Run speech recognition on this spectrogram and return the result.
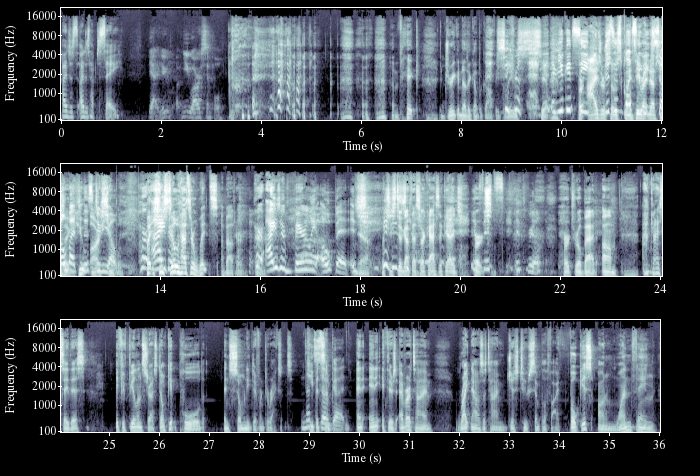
I just I just have to say, Yeah, you you are simple. Vic, drink another cup of coffee, please. really- Yeah. if you could see, her eyes are this so is squinty right now. so like, much you in the are studio. simple. Her but she still are- has her wits about her. Her eyes are barely open. And Yeah, she- but she's still got that sarcastic edge. Hurts. It's, it's real. hurts real bad. Um, ah, can I say this? If you're feeling stressed, don't get pulled in so many different directions. That's Keep it so simple. good. And any, if there's ever a time, right now is a time just to simplify. Focus on one thing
